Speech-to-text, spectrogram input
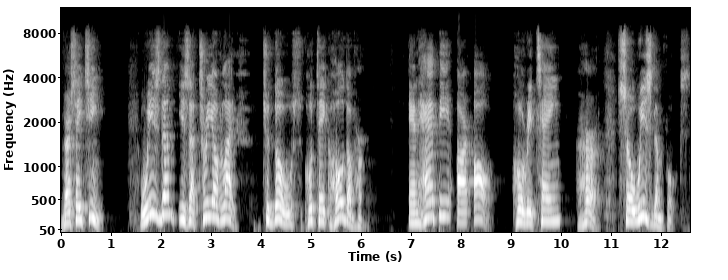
Verse 18. Wisdom is a tree of life to those who take hold of her, and happy are all who retain her. So, wisdom, folks,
